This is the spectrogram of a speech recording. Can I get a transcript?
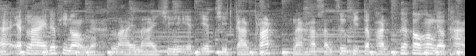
อะแอดไลน์ด้วยพี่น้องนะไลน์ไลน์ KSS ฉีดกลางพลัดนะครับ สั่งซื้อผลิตภัณฑ์เพื่อเข้าห้องแนวทาง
